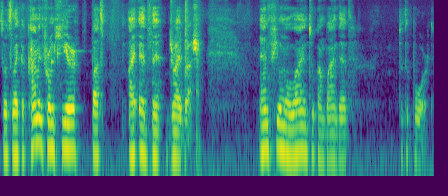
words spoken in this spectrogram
So it's like a coming from here but I add the dry brush and few more line to combine that to the board.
